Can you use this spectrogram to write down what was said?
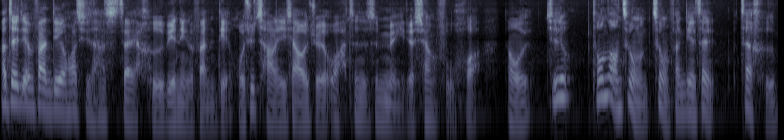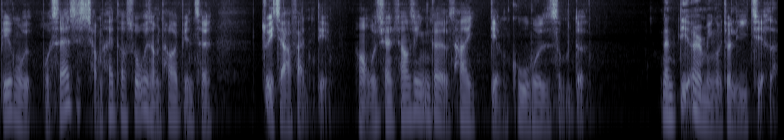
那这间饭店的话，其实它是在河边的一个饭店。我去查了一下，我觉得哇，真的是美的像幅画。那我其实通常这种这种饭店在在河边，我我实在是想不太到说为什么它会变成最佳饭店啊？我想相信应该有它的典故或者什么的。那第二名我就理解了，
